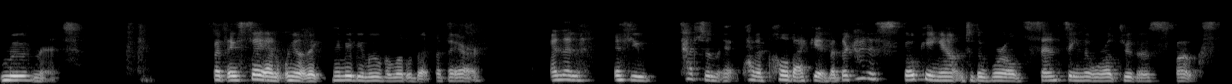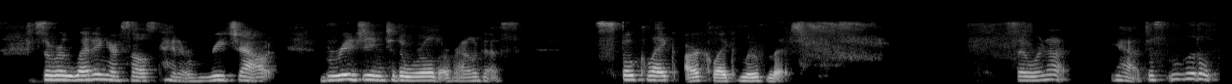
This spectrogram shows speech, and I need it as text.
movement. But they say, and you know, they, they maybe move a little bit, but they are. And then if you touch them, they kind of pull back in, but they're kind of spoking out into the world, sensing the world through those spokes. So we're letting ourselves kind of reach out, bridging to the world around us. Spoke like, arc like movement. So we're not, yeah, just little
